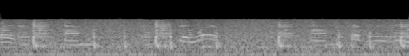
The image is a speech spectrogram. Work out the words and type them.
Wait. Um, uh, say what? Um, seven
